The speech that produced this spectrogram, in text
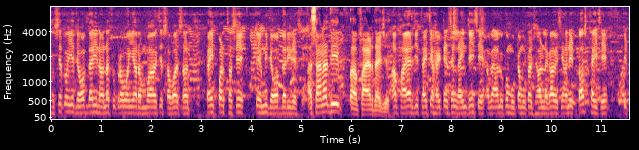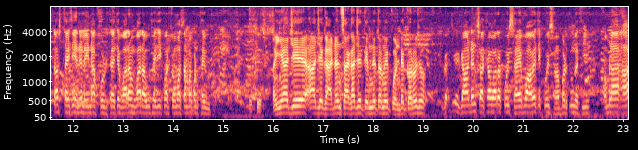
થશે તો એ જવાબદારી નાના છોકરાઓ અહીંયા રમવા આવે છે સવાર સાંજ કંઈક પણ થશે તો એમની જવાબદારી રહેશે. આ શાનાથી ફાયર થાય છે? આ ફાયર જે થાય છે હાઈ ટેન્શન લાઈન જઈ છે હવે આ લોકો મોટા મોટા ઝાડ લગાવે છે અને ટચ થાય છે એ ટચ થાય છે એને લઈને આ ફોલ્ટ થાય છે વારંવાર આવું થાય છે એકવાર ચોમાસામાં પણ થયું છે. ઓકે. અહીંયા જે આ જે ગાર્ડન શાખા છે તેમને તમે કોન્ટેક કરો છો? ગાર્ડન શાખાવાળા કોઈ સાહેબો આવે તે કોઈ સાંભળતું નથી. હમણાં આ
